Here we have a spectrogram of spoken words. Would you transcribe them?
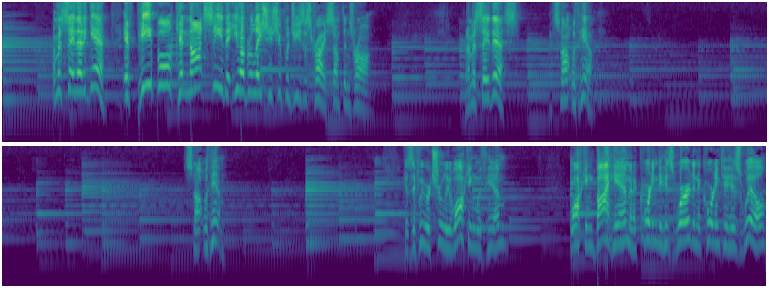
I'm going to say that again. If people cannot see that you have a relationship with Jesus Christ, something's wrong. And I'm going to say this it's not with Him. It's not with Him. Because if we were truly walking with Him, walking by Him and according to His Word and according to His will,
